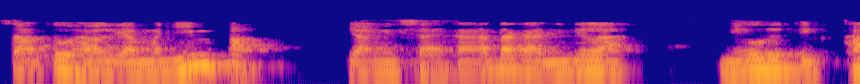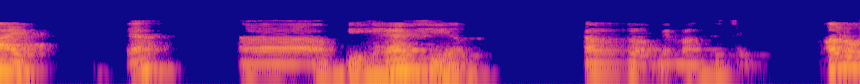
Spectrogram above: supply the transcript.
satu hal yang menyimpang yang saya katakan inilah neurotic type ya uh, behavior kalau memang terjadi. Lalu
